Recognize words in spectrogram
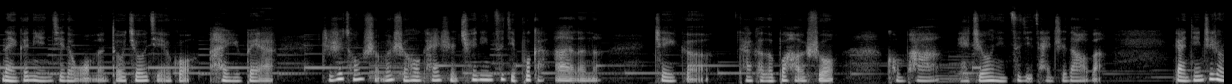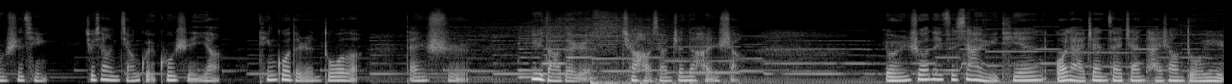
哪个年纪的我们都纠结过爱与被爱。只是从什么时候开始确定自己不敢爱了呢？这个他可乐不好说，恐怕也只有你自己才知道吧。感情这种事情就像讲鬼故事一样，听过的人多了，但是遇到的人却好像真的很少。有人说那次下雨天，我俩站在站台上躲雨，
